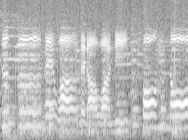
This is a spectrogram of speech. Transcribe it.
進め我らは日本の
